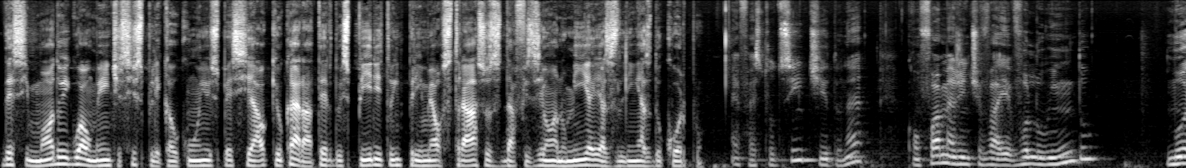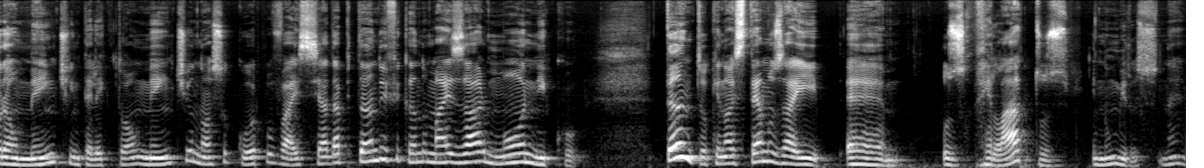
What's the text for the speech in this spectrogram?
Desse modo, igualmente se explica o cunho especial que o caráter do espírito imprime aos traços da fisionomia e às linhas do corpo. É, faz todo sentido, né? Conforme a gente vai evoluindo moralmente, intelectualmente, o nosso corpo vai se adaptando e ficando mais harmônico. Tanto que nós temos aí é, os relatos inúmeros, né,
